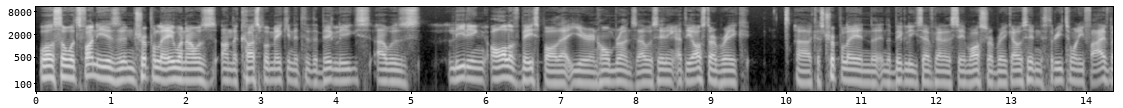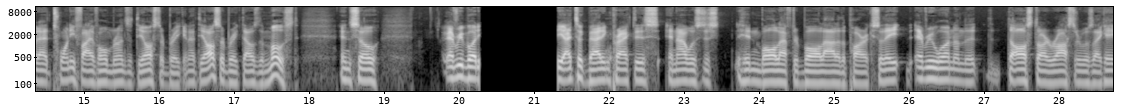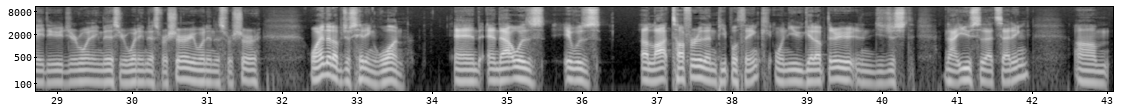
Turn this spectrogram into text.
Well, so what's funny is in AAA, when I was on the cusp of making it to the big leagues, I was leading all of baseball that year in home runs. I was hitting at the All Star break because uh, AAA and the in the big leagues have kind of the same All Star break. I was hitting 325, but I had 25 home runs at the All Star break, and at the All Star break that was the most. And so everybody, I took batting practice, and I was just hitting ball after ball out of the park. So they everyone on the the All Star roster was like, "Hey, dude, you're winning this. You're winning this for sure. You're winning this for sure." Well, I ended up just hitting one, and and that was it was a lot tougher than people think when you get up there and you're just not used to that setting. Um,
